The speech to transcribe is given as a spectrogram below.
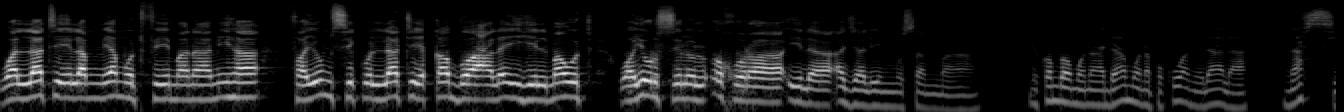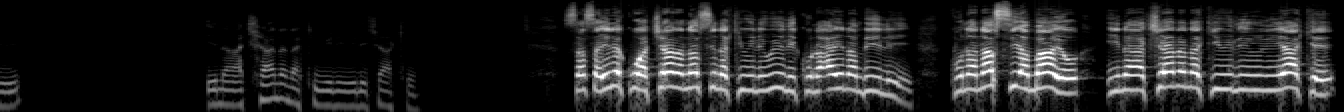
walati lam yamut fi manamiha fayumsiku lati qada alaihi lmaut wayursilu lukhra ila ajalin musamma. Ni kwamba mwanadamu anapokuwa amelala nafsi inaachana na kiwiliwili chake sasa ile kuachana nafsi na kiwiliwili kuna aina mbili. Kuna nafsi ambayo inaachana na kiwiliwili yake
